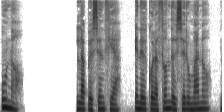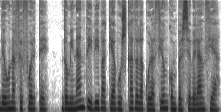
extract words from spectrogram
1. La presencia, en el corazón del ser humano, de una fe fuerte, dominante y viva que ha buscado la curación con perseverancia,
